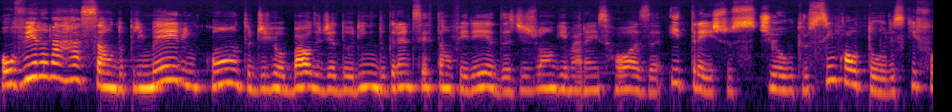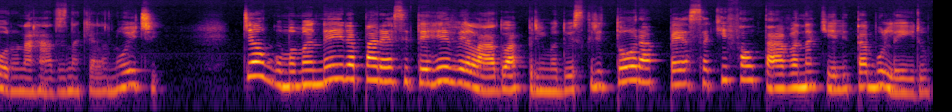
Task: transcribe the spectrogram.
Ouvir a narração do primeiro encontro de Reobaldo de Adorim do Grande Sertão Veredas de João Guimarães Rosa e trechos de outros cinco autores que foram narrados naquela noite, de alguma maneira parece ter revelado à prima do escritor a peça que faltava naquele tabuleiro.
